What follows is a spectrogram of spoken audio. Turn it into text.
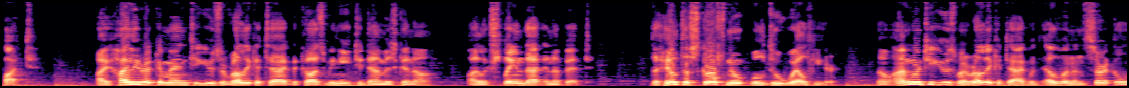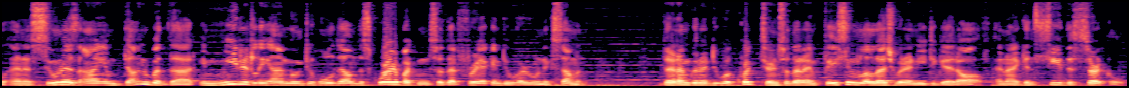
But, I highly recommend to use a relic attack because we need to damage Gna. I'll explain that in a bit. The Hilt of Skofnung will do well here. Now I'm going to use my relic attack with Elven Encircle and as soon as I am done with that, immediately I'm going to hold down the square button so that Freya can do her runic summon. Then I'm going to do a quick turn so that I'm facing the ledge where I need to get off and I can see the circle.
